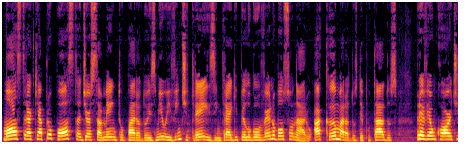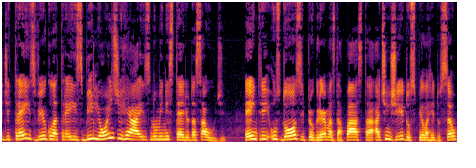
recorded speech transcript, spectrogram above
mostra que a proposta de orçamento para 2023 entregue pelo governo Bolsonaro à Câmara dos Deputados prevê um corte de 3,3 bilhões de reais no Ministério da Saúde. Entre os 12 programas da pasta atingidos pela redução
